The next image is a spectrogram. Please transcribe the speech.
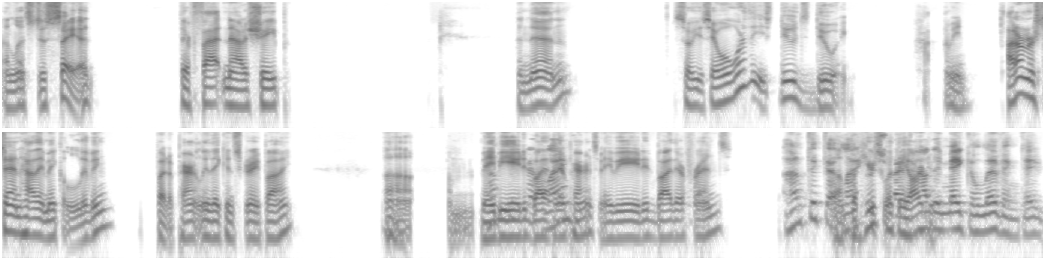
and let's just say it, they're fat and out of shape. And then, so you say, well, what are these dudes doing? I mean, I don't understand how they make a living, but apparently they can scrape by. Uh, um, maybe aided by language, their parents, maybe aided by their friends. I don't think that. Uh, but here's what right, they are. How doing. they make a living. They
